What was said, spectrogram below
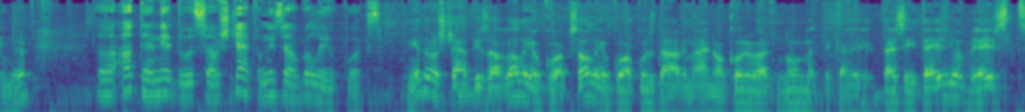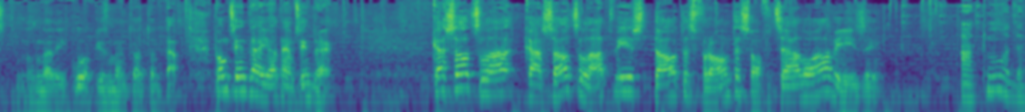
Indra. Atēna iedod savu šķēpu un izauga olīvkoks. Iedodas čēpi, izauga olīvkoks, olīvkoku uzdāvināja, no kura var nu, ne tikai taisīt eļļu, ēst, un arī koku izmantot. un tā. Punkts Indrai, jautājums Indrai. Kā sauc, La, kā sauc Latvijas Tautas frontes oficiālo avīzi? Atmoda.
